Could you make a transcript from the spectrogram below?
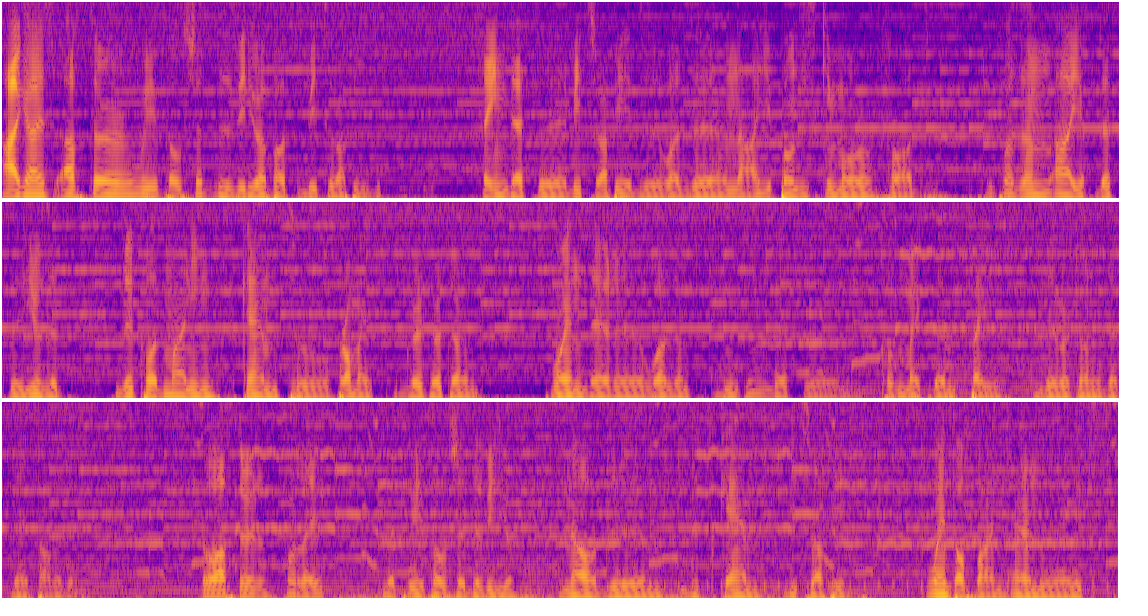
Hi guys, after we posted the video about BitsRapid, saying that uh, was an AI Ponzi scheme or fraud, it was an AI that uh, used the cloud mining scam to promise great returns when there uh, wasn't anything that uh, could make them pay the returns that they promised. So after 4 days that we posted the video, now the the scam BitsRapid went offline and uh, it's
